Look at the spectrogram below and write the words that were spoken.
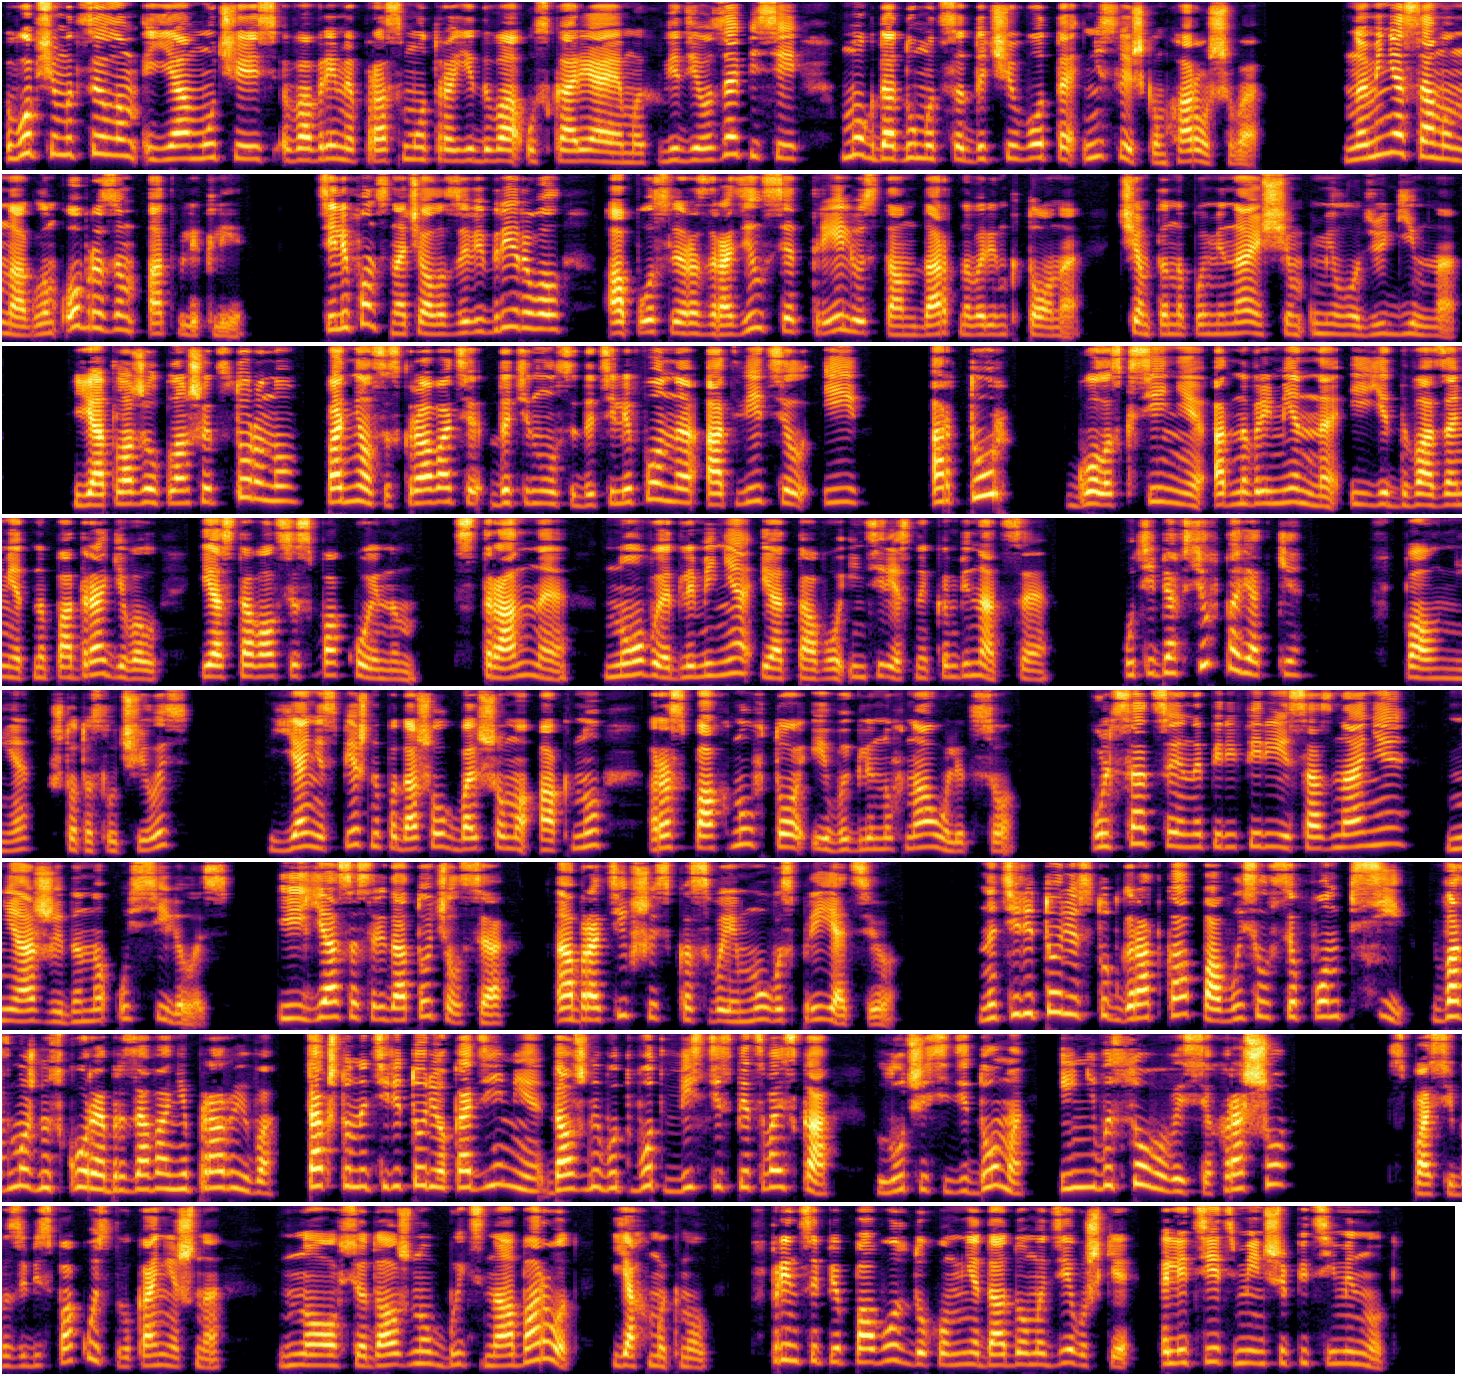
В общем и целом, я, мучаясь во время просмотра едва ускоряемых видеозаписей, мог додуматься до чего-то не слишком хорошего. Но меня самым наглым образом отвлекли. Телефон сначала завибрировал, а после разразился трелью стандартного рингтона чем-то напоминающим мелодию гимна. Я отложил планшет в сторону, поднялся с кровати, дотянулся до телефона, ответил и... «Артур?» Голос Ксении одновременно и едва заметно подрагивал и оставался спокойным. Странная, новая для меня и оттого интересная комбинация. «У тебя все в порядке?» «Вполне. Что-то случилось?» Я неспешно подошел к большому окну, распахнув то и выглянув на улицу. Пульсация на периферии сознания неожиданно усилилась, и я сосредоточился, обратившись к своему восприятию. На территории студгородка повысился фон ПСИ, возможно, скорое образование прорыва, так что на территорию Академии должны вот-вот ввести спецвойска. Лучше сиди дома и не высовывайся, хорошо? Спасибо за беспокойство, конечно, но все должно быть наоборот, я хмыкнул. В принципе, по воздуху мне до дома девушки лететь меньше пяти минут.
